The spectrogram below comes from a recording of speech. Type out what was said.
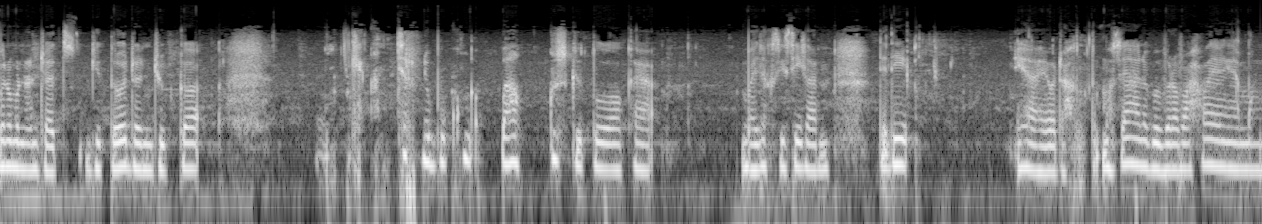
bener-bener judge gitu dan juga kayak anjir nih buku nggak bagus gitu loh. Kayak banyak sisi kan. Jadi ya ya udah. Maksudnya ada beberapa hal yang emang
